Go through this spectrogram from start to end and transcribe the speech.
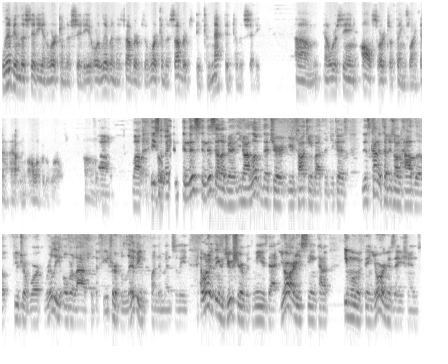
live in the city and work in the city, or live in the suburbs and work in the suburbs, be connected to the city. Um, and we're seeing all sorts of things like that happening all over the world. Um, Wow. Wow. So in, in, this in this element, you know, I love that you're you're talking about this because this kind of touches on how the future of work really overlaps with the future of living fundamentally. And one of the things that you shared with me is that you're already seeing kind of even within your organizations,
